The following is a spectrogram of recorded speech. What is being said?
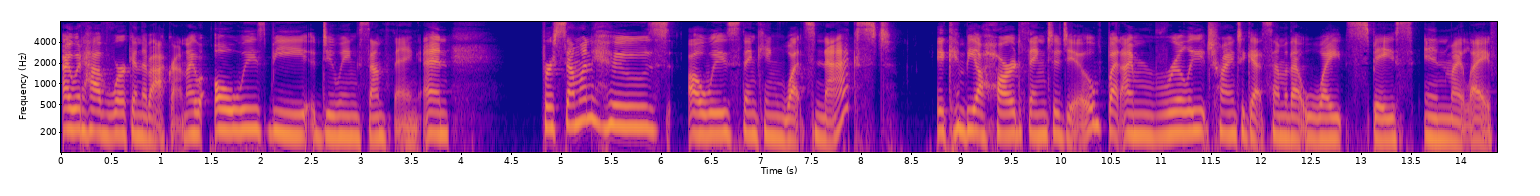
I would have work in the background. I would always be doing something. And for someone who's always thinking, what's next? It can be a hard thing to do, but I'm really trying to get some of that white space in my life,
